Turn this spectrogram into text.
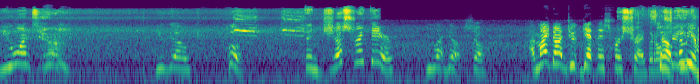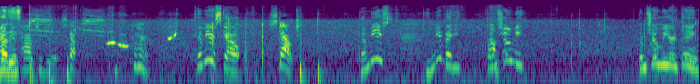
you want you go hook. Then just right there, you let go. So I might not do get this first try, but I'll Scout, show come you here, kind buddy. of how to do it. Scout, come here. Come here, Scout. Scout. Come here. Come here, buddy. Come Come show me. Come show me your thing.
